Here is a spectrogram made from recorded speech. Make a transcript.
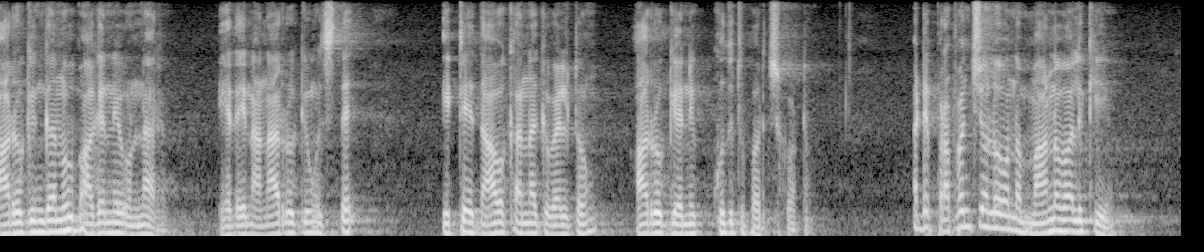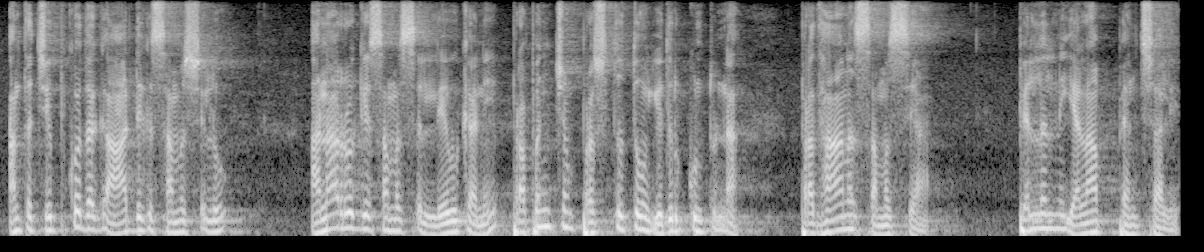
ఆరోగ్యంగానూ బాగానే ఉన్నారు. ఏదైనా అనారోగ్యం వస్తే ఇట్టే దావకానాకి వెళ్ళటం ఆరోగ్యాన్ని కుదుటపరుచుకోవటం. అంటే ప్రపంచంలో ఉన్న మానవాళికి అంత చెప్పుకోదగ్గ ఆర్థిక సమస్యలు అనారోగ్య సమస్యలు లేవు కానీ ప్రపంచం ప్రస్తుతం ఎదుర్కొంటున్న ప్రధాన సమస్య పిల్లల్ని ఎలా పెంచాలి?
